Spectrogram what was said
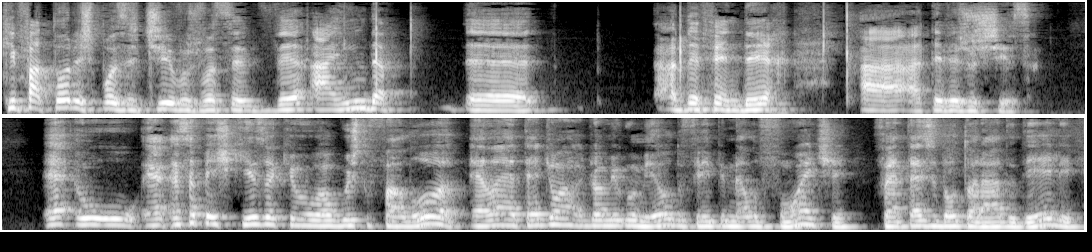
que fatores positivos você vê ainda é, a defender a, a TV Justiça. É, o, é, essa pesquisa que o Augusto falou, ela é até de um, de um amigo meu, do Felipe Melo Fonte, foi a tese de doutorado dele,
